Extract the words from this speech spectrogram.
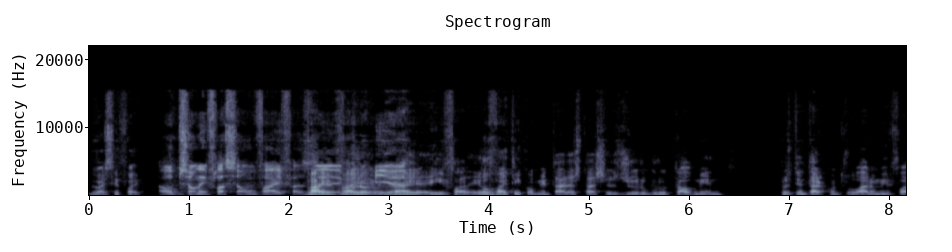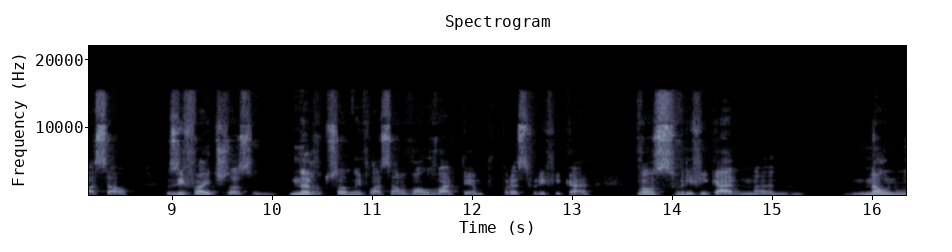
vai ser feio. A opção da inflação vai fazer vai, vai, economia. Vai, ele vai ter que aumentar as taxas de juro brutalmente para tentar controlar uma inflação. Os efeitos na redução da inflação vão levar tempo para se verificar, vão se verificar na, não no,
